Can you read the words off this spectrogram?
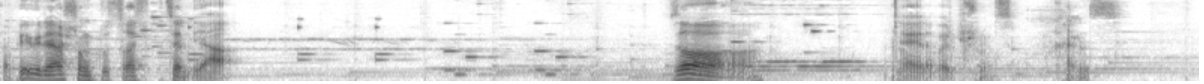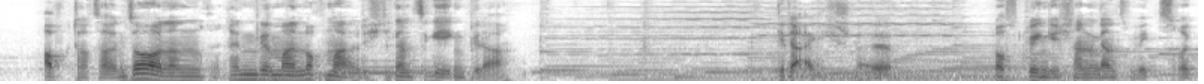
KP Wiederherstellung plus 30 Prozent, ja. So. Nee, da wird schon keins aufgetaucht sein. So, dann rennen wir mal noch mal durch die ganze Gegend wieder. Geht ja eigentlich schnell. Los kriege ich dann den ganzen Weg zurück.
